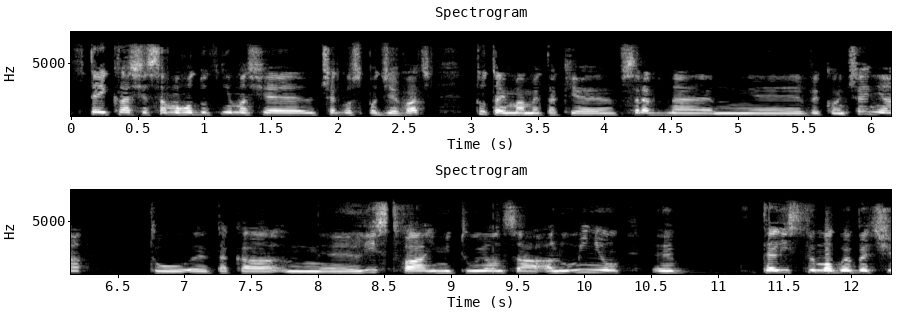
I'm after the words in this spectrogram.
w tej klasie samochodów nie ma się czego spodziewać. Tutaj mamy takie srebrne y, wykończenia, tu taka y, listwa imitująca aluminium. Te listwy mogły być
